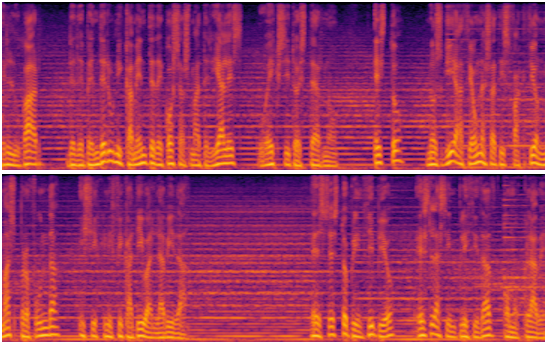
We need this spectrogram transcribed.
en lugar de depender únicamente de cosas materiales o éxito externo. Esto nos guía hacia una satisfacción más profunda y significativa en la vida. El sexto principio es la simplicidad como clave.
